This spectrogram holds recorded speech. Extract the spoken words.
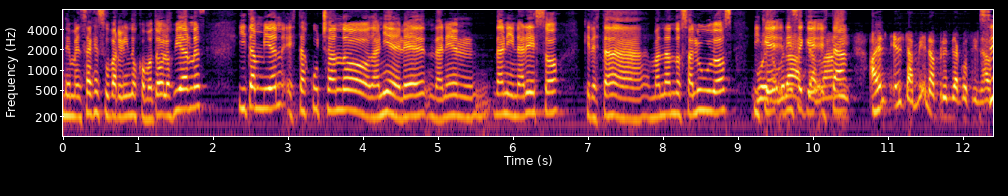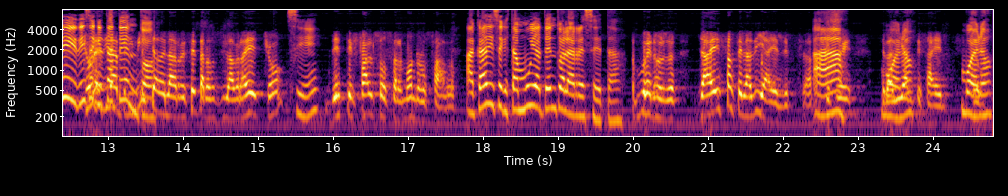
de mensajes súper lindos como todos los viernes. Y también está escuchando Daniel, ¿eh? Daniel, Dani Narezo, que le está mandando saludos y Bueno, que gracias, dice que está... A él, él también aprende a cocinar. Sí, dice Yo le que di está atento. de la receta, no sé si la habrá hecho, Sí. de este falso salmón rosado. Acá dice que está muy atento a la receta. Bueno, ya- esa se la di a él. que Ah, fue- se la di bueno. antes a él. Bueno,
